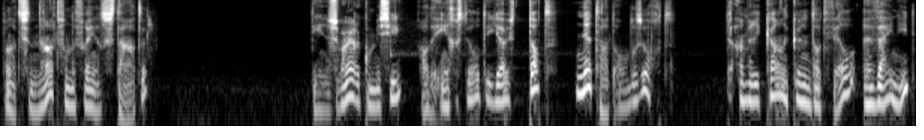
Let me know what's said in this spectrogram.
van het Senaat van de Verenigde Staten, die een zware commissie hadden ingesteld die juist dat net had onderzocht. De Amerikanen kunnen dat wel en wij niet.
